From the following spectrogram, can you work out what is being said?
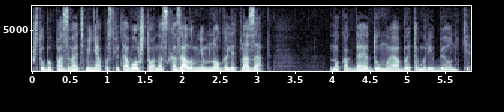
чтобы позвать меня после того, что она сказала мне много лет назад. Но когда я думаю об этом ребенке,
